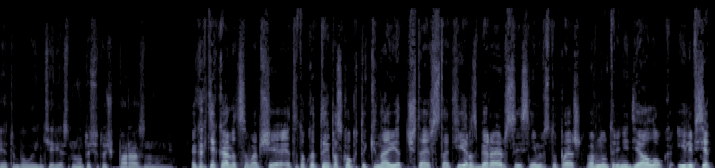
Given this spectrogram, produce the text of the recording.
И это было интересно. Ну, то есть это очень по-разному мне. А как тебе кажется вообще, это только ты, поскольку ты киновед, читаешь статьи, разбираешься и с ними вступаешь во внутренний диалог? Или все,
